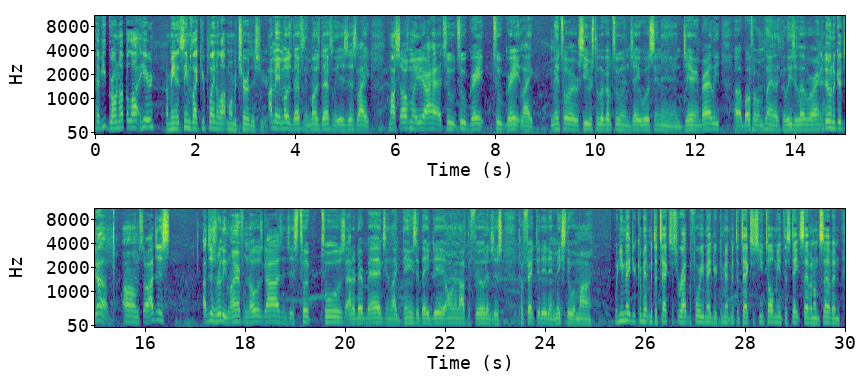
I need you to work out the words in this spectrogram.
Have you grown up a lot here? I mean, it seems like you're playing a lot more mature this year. I mean, most definitely, most definitely. It's just like my sophomore year, I had two two great two great like mentor receivers to look up to, and Jay Wilson and Jerand Bradley. Uh, both of them playing at the collegiate level right and now. And doing a good job. Um, so I just I just really learned from those guys and just took tools out of their bags and like things that they did on and off the field and just perfected it and mixed it with mine. When you made your commitment to Texas, right before you made your commitment to Texas, you told me at the state seven on seven,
